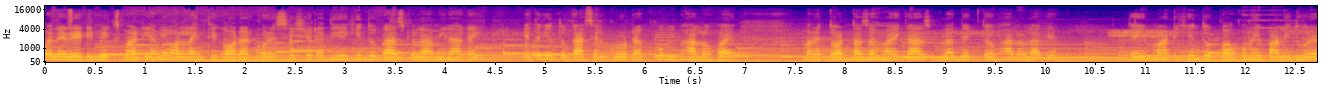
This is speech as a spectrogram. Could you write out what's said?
মানে রেডিমিক্স মাটি আমি অনলাইন থেকে অর্ডার করেছি। সেটা দিয়ে কিন্তু গাছগুলো আমি লাগাই। এতে কিন্তু গাছের গ্রোটা খুবই ভালো হয়। মানে তরতাজা হয় গাছগুলো, দেখতেও ভালো লাগে। তো এই মাটি কিন্তু কখনোই পানি ধরে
